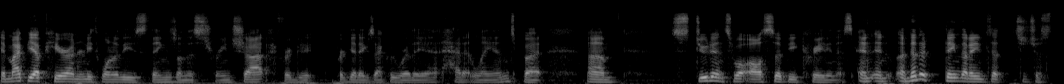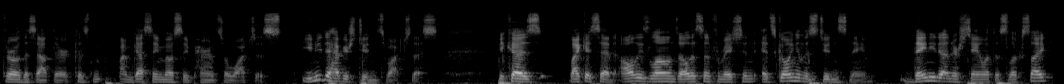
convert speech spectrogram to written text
it might be up here underneath one of these things on this screenshot. I forget forget exactly where they had it land, but um, students will also be creating this. And, and another thing that I need to, to just throw this out there, because I'm guessing mostly parents will watch this. You need to have your students watch this because, like I said, all these loans, all this information, it's going in the student's name. They need to understand what this looks like,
